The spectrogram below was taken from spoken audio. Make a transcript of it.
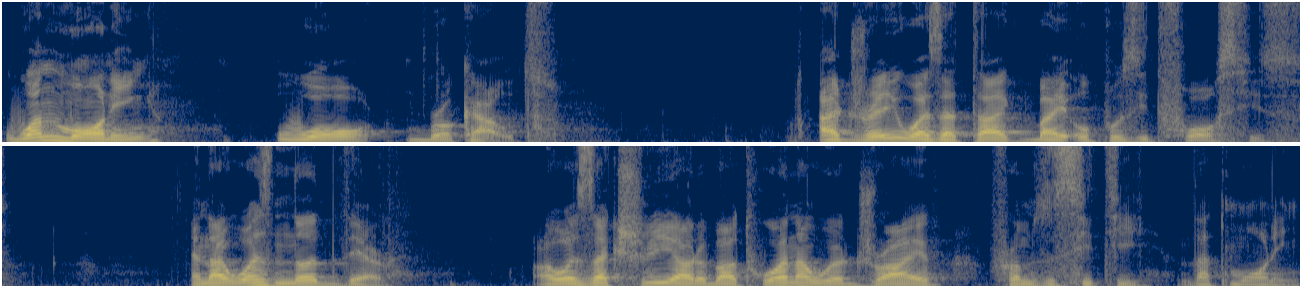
One morning, war broke out. Adre was attacked by opposite forces, and I was not there. I was actually at about one hour drive from the city that morning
